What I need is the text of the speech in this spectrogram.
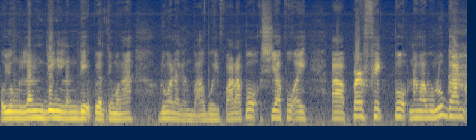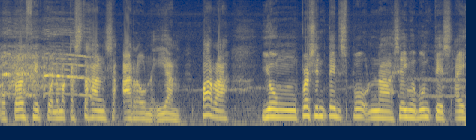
o yung landing-landi po yung mga dumalagang baboy para po siya po ay uh, perfect po na mabulugan o perfect po na makastahan sa araw na iyan para yung percentage po na siya mabuntis ay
